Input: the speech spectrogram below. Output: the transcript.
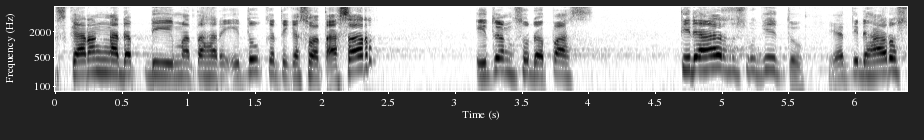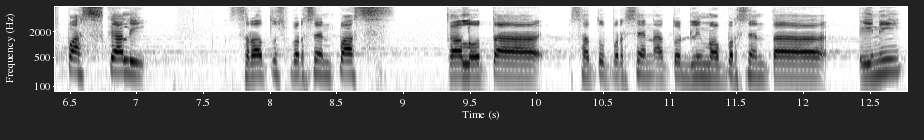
sekarang ngadap di matahari itu ketika sholat asar itu yang sudah pas. Tidak harus begitu, ya tidak harus pas sekali 100% pas kalau tak satu persen atau lima persen tak ini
